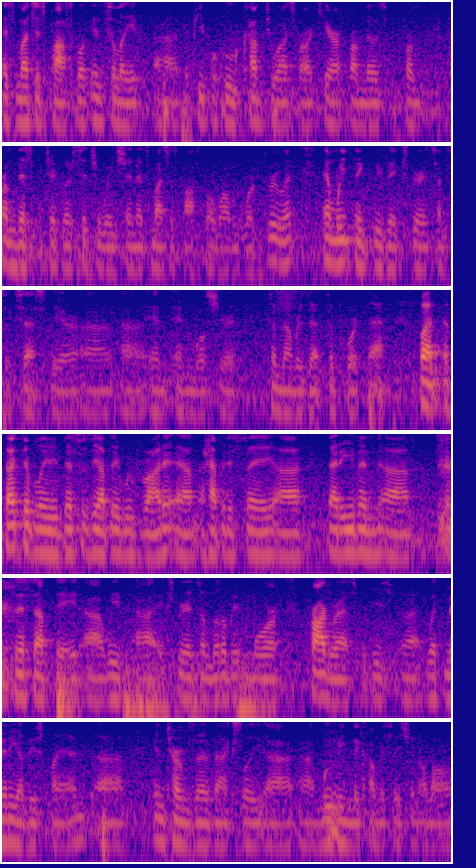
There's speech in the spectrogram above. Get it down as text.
as much as possible, insulate uh, the people who come to us for our care from those from from this particular situation as much as possible while we work through it. And we think we've experienced some success there, uh, uh, and, and we'll share some numbers that support that. But effectively, this was the update we provided. I'm happy to say uh, that even uh, since this update, uh, we've uh, experienced a little bit more progress with these, uh, with many of these plans uh, in terms of actually moving the conversation along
